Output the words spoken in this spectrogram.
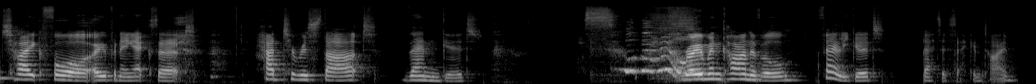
Tchaik 4 opening excerpt. Had to restart, then good. what the hell? Roman Carnival, fairly good. Better second time.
